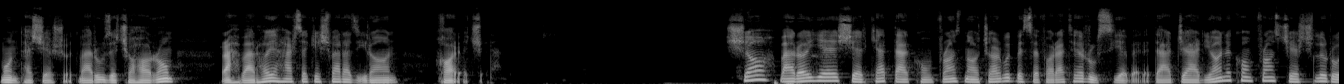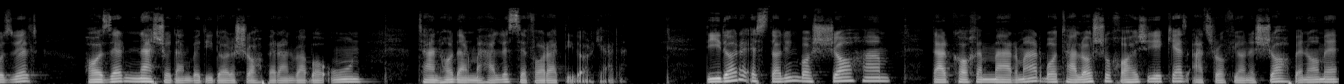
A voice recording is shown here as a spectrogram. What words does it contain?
منتشر شد و روز چهارم رهبرهای هر سه کشور از ایران خارج شدند. شاه برای شرکت در کنفرانس ناچار بود به سفارت روسیه بره در جریان کنفرانس چرچیل و روزولت حاضر نشدن به دیدار شاه برن و با اون تنها در محل سفارت دیدار کردن دیدار استالین با شاه هم در کاخ مرمر با تلاش و خواهش یکی از اطرافیان شاه به نام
